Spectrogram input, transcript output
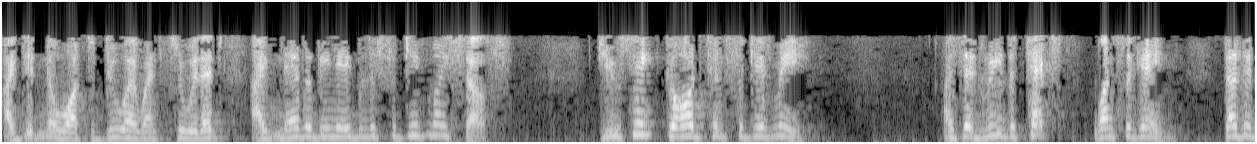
I didn't know what to do. I went through with it. I've never been able to forgive myself. Do you think God can forgive me? I said, read the text once again. Does it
